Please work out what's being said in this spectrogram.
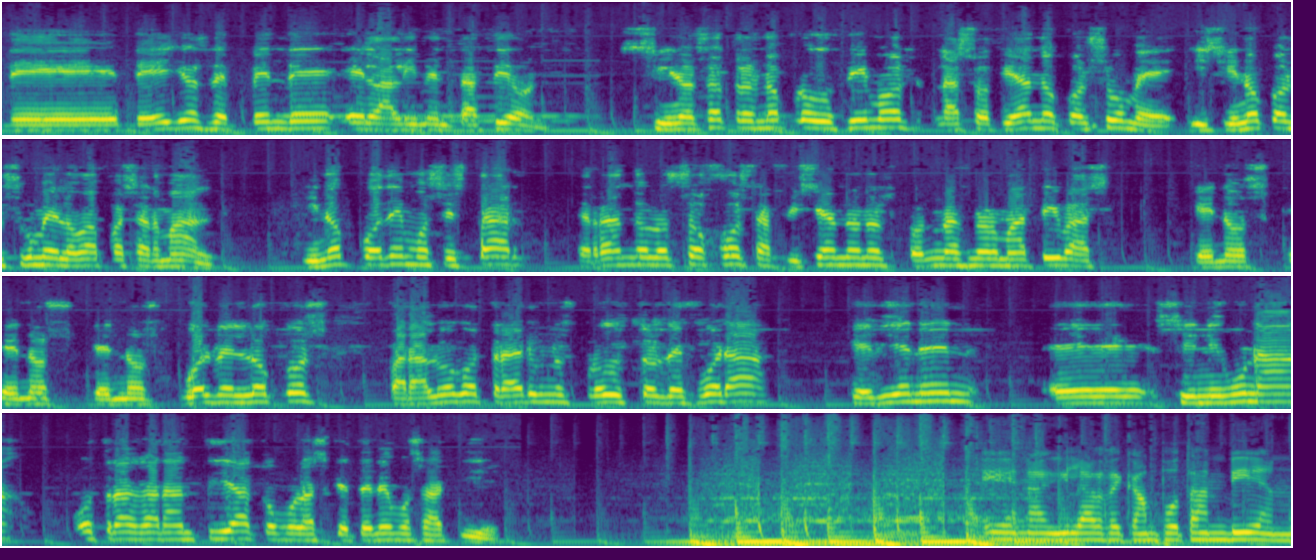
de, ellos depende la alimentación. Si nosotros no producimos, la sociedad no consume y si no consume lo va a pasar mal. Y no podemos estar cerrando los ojos, asfixiándonos con unas normativas que nos, que nos, que nos vuelven locos para luego traer unos productos de fuera que vienen eh, sin ninguna otra garantía como las que tenemos aquí. En Aguilar de Campo también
